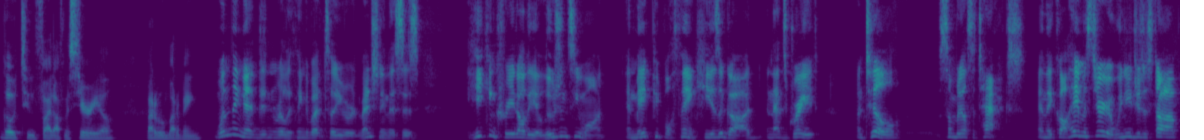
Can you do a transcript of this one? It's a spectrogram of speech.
go to fight off Mysterio. Bada boom, bada bing. One thing I didn't really think about until you were mentioning this is he can create all the illusions he want and make people think he is a god, and that's great until somebody else attacks and they call, "Hey, Mysterio, we need you to stop."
